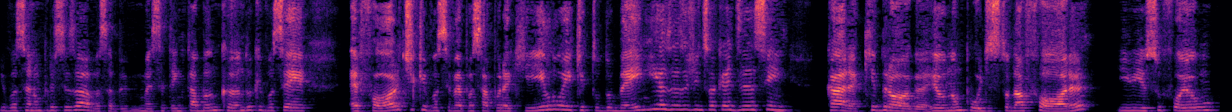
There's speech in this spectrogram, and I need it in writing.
e você não precisava, sabe? Mas você tem que estar tá bancando que você é forte, que você vai passar por aquilo e que tudo bem. E às vezes a gente só quer dizer assim, cara, que droga, eu não pude estudar fora e isso foi um.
